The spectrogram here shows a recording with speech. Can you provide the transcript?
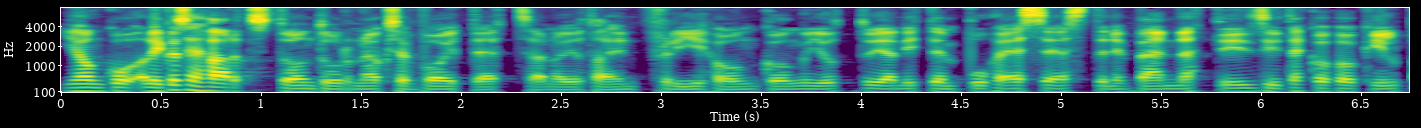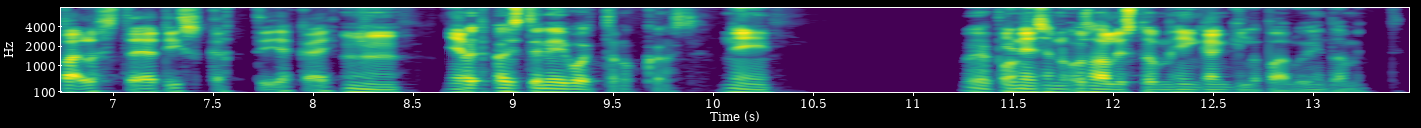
Jonkun, oliko se Hearthstone-turnauksen voittajat sanoi jotain Free Hong Kong-juttuja niiden puheessa, ja sitten ne bännättiin siitä koko kilpailusta ja diskattiin ja kaikki. Mm, jep. Ai, ai sitten ne ei voittanutkaan sitä. Niin. No jopa. Ne ei saanut osallistua mihinkään kilpailuihin tai mitään.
